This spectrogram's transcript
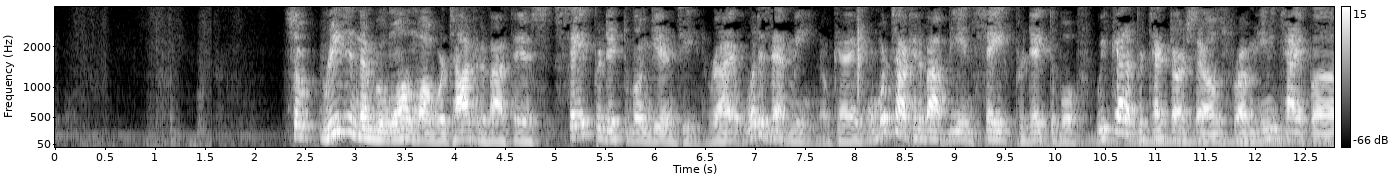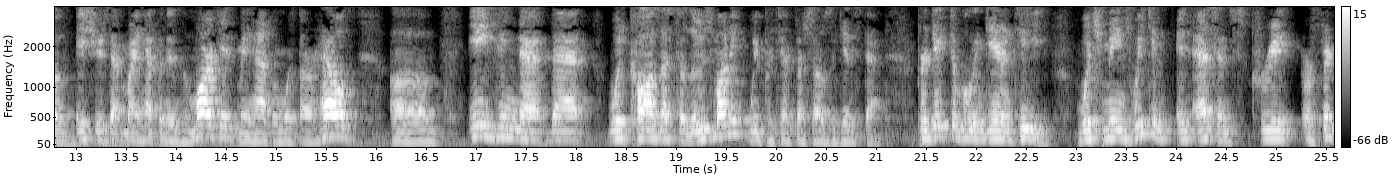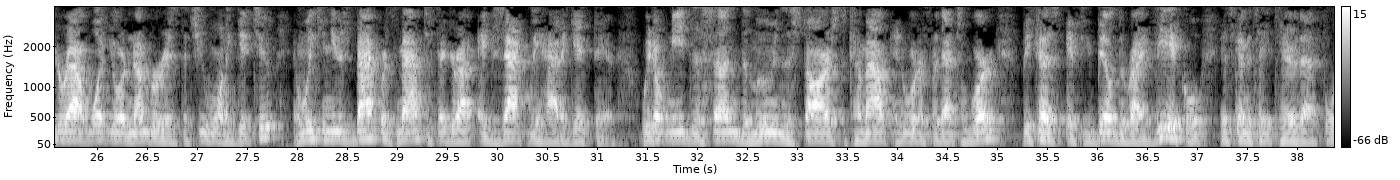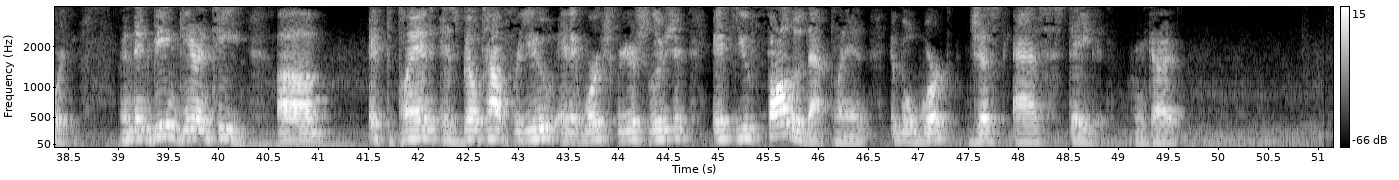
So, reason number one, while we're talking about this, safe, predictable, and guaranteed, right? What does that mean? Okay. When we're talking about being safe, predictable, we've got to protect ourselves from any type of issues that might happen in the market, may happen with our health, um, anything that, that would cause us to lose money, we protect ourselves against that. Predictable and guaranteed which means we can, in essence, create or figure out what your number is that you want to get to, and we can use backwards math to figure out exactly how to get there. We don't need the sun, the moon, the stars to come out in order for that to work, because if you build the right vehicle, it's going to take care of that for you. And then being guaranteed. Um, if the plan is built out for you and it works for your solution, if you follow that plan, it will work just as stated. Okay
